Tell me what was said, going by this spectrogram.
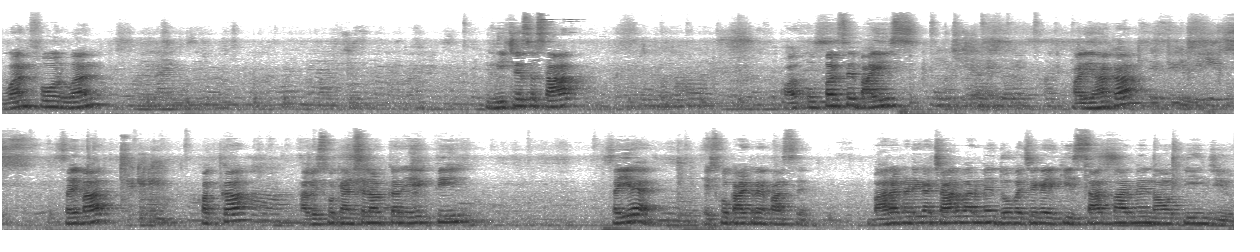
one four one नीचे से सात। और ऊपर से बाईस। और यहाँ का? सही बात? पक्का? अब इसको कैंसिल आउट कर। एक, तीन। सही है? इसको काट रहे हैं पाँच से। बारह कटेगा चार बार में, दो बचेगा इक्कीस, सात बार में नौ, तीन, ज़ीरो।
